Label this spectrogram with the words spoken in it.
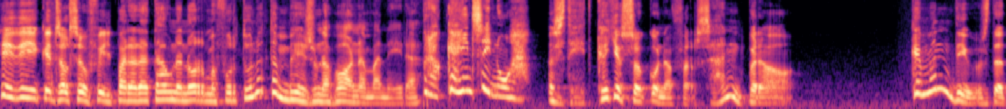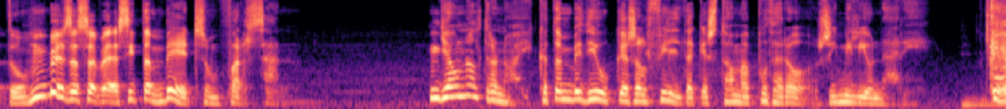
i dir que ets el seu fill per heretar una enorme fortuna també és una bona manera. Però què insinua? Has dit que jo sóc una farsant, però... Què me'n dius de tu? Ves a saber si també ets un farsant. Hi ha un altre noi que també diu que és el fill d'aquest home poderós i milionari. Què?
